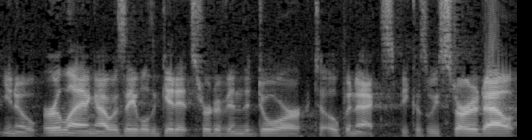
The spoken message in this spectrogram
you know Erlang, I was able to get it sort of in the door to OpenX because we started out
